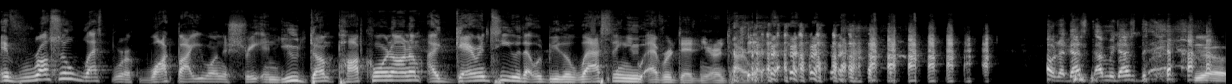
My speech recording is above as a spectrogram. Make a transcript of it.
If Russell Westbrook walked by you on the street and you dumped popcorn on him, I guarantee you that would be the last thing you ever did in your entire life. oh, that, that's. I mean, that's. yeah,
